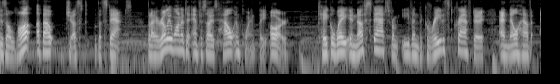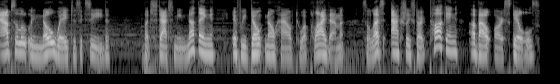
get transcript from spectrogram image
is a lot about just the stats, but I really wanted to emphasize how important they are. Take away enough stats from even the greatest crafter, and they'll have absolutely no way to succeed. But stats mean nothing if we don't know how to apply them. So let's actually start talking about our skills.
